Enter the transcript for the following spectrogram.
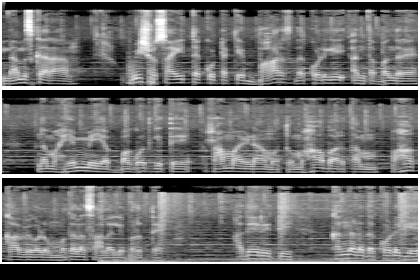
ನಮಸ್ಕಾರ. ವಿಶ್ವ ಸಾಹಿತ್ಯ ಕೂಟಕ್ಕೆ ಭಾರತದ ಕೊಡುಗೆ ಅಂತ ಬಂದರೆ ನಮ್ಮ ಹೆಮ್ಮೆಯ ಭಗವದ್ಗೀತೆ, ರಾಮಾಯಣ ಮತ್ತು ಮಹಾಭಾರತ ಮಹಾಕಾವ್ಯಗಳು ಮೊದಲ ಸಾಲಲ್ಲಿ ಬರುತ್ತೆ. ಅದೇ ರೀತಿ ಕನ್ನಡದ ಕೊಡುಗೆ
